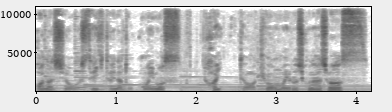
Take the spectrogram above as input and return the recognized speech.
お話をしていきたいなと思います。はい、では今日もよろしくお願いします。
